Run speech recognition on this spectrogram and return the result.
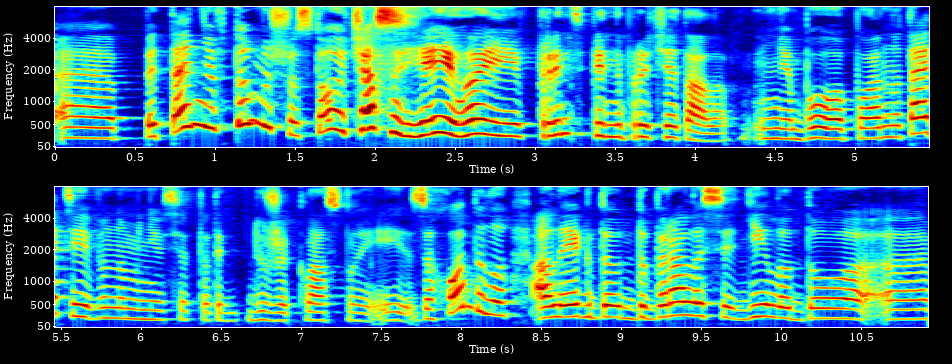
Е, питання в тому, що з того часу я його і в принципі не прочитала. Бо по анотації воно мені все так дуже класно і заходило. Але як до- добиралося діло до е,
